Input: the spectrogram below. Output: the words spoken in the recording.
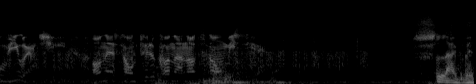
mówiłem ci. One są tylko na nocną misję. Szlak by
